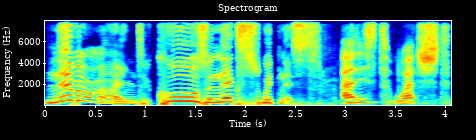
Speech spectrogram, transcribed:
Never mind. Call the next witness. Alice watched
